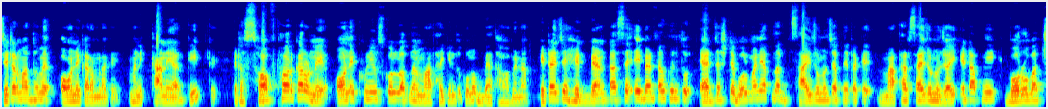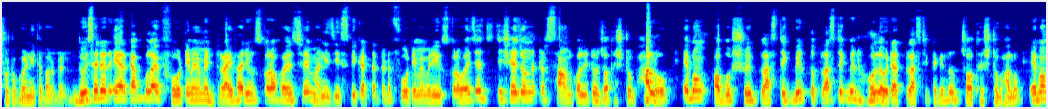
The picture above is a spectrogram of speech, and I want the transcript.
যেটার মাধ্যমে অনেক আরাম লাগে মানে কানে আর কি। এটা সফট হওয়ার কারণে অনেকক্ষণ ইউজ করলেও আপনার মাথায় কিন্তু কোনো ব্যথা হবে না। এটাই যে হেড ব্যান্ডটা আছে, এই ব্যান্ডটাও কিন্তু অ্যাডজাস্টেবল মানে আপনার সাইজ অনুযায়ী আপনি এটাকে মাথার সাইজ অনুযায়ী এটা আপনি বড় বা ছোট করে নিতে পারবেন। দুই সাইডের এয়ার কাপগুলায় ফোর্ট এম এম এর ড্রাইভার ইউজ করা হয়েছে মানে যে স্পিকারটাকে এটা ফোর্ট এম এম এর ইউজ করা হয়েছে, যে সেই জন্য এটার সাউন্ড কোয়ালিটিও যথেষ্ট ভালো এবং অবশ্যই প্লাস্টিক বিল্ড তো প্লাস্টিক বিল্ড হলেও এটার প্লাস্টিকটা কিন্তু যথেষ্ট ভালো এবং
